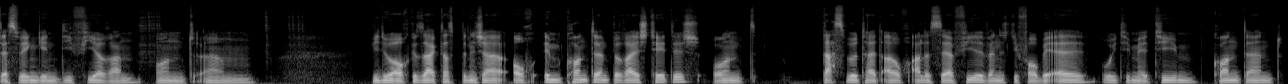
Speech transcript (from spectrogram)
deswegen gehen die vier ran. Und ähm, wie du auch gesagt hast, bin ich ja auch im Content-Bereich tätig. Und das wird halt auch alles sehr viel, wenn ich die VBL, Ultimate Team, Content,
